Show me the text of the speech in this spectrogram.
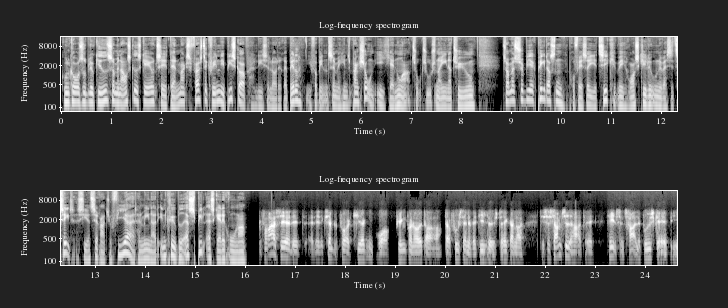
Guldkorset blev givet som en afskedsgave til Danmarks første kvindelige biskop, Liselotte Rebel, i forbindelse med hendes pension i januar 2021. Thomas Søbjerg Petersen, professor i etik ved Roskilde Universitet, siger til Radio 4, at han mener, at indkøbet er spild af skattekroner. For mig at se, er det, et, er det et eksempel på, at kirken bruger penge på noget, der, der er fuldstændig værdiløst. Ikke? Og når de så samtidig har det helt centrale budskab i,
